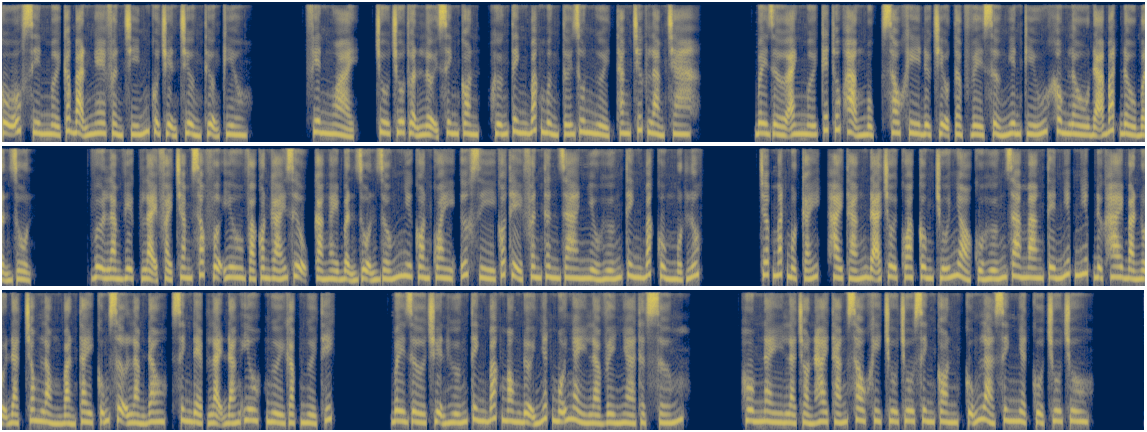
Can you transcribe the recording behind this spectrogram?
Cô Úc xin mời các bạn nghe phần 9 của truyện trường Thượng Kiều. Phiên ngoại, Chu Chu thuận lợi sinh con, hướng tinh bắc mừng tới run người thăng chức làm cha. Bây giờ anh mới kết thúc hạng mục sau khi được triệu tập về sở nghiên cứu không lâu đã bắt đầu bận rộn. Vừa làm việc lại phải chăm sóc vợ yêu và con gái rượu cả ngày bận rộn giống như con quay ước gì có thể phân thân ra nhiều hướng tinh bắc cùng một lúc. Chớp mắt một cái, hai tháng đã trôi qua công chúa nhỏ của hướng ra mang tên nhiếp nhiếp được hai bà nội đặt trong lòng bàn tay cũng sợ làm đau, xinh đẹp lại đáng yêu, người gặp người thích. Bây giờ chuyện hướng tinh bắc mong đợi nhất mỗi ngày là về nhà thật sớm. Hôm nay là tròn hai tháng sau khi Chu Chu sinh con, cũng là sinh nhật của Chu Chu.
